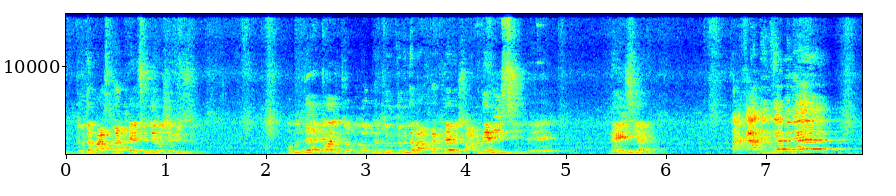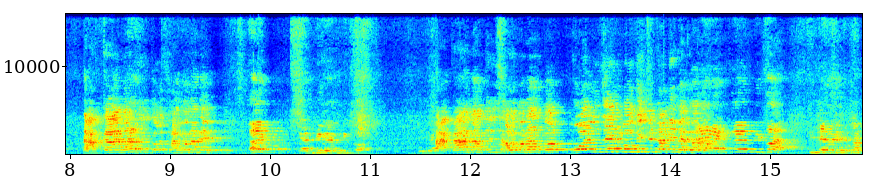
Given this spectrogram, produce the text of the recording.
তুমি তো পাঁচ লাখ খেয়েছি দিয়ে বসে দিয়েছ তুমি দেখো আইছো তো। তুমি তুমি তো পাঁচ লাখ খেয়েছো আমি দেখেছি দেখেছি টাকা দিতে হবে না টাকা না দিলে তোর না রে। এই এমনি এমনি কর। টাকা না দিলে ছাড়বো না তোর কলজের মধ্যে চেটা নিবে তোর এমনি কর। কিলে বের কর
